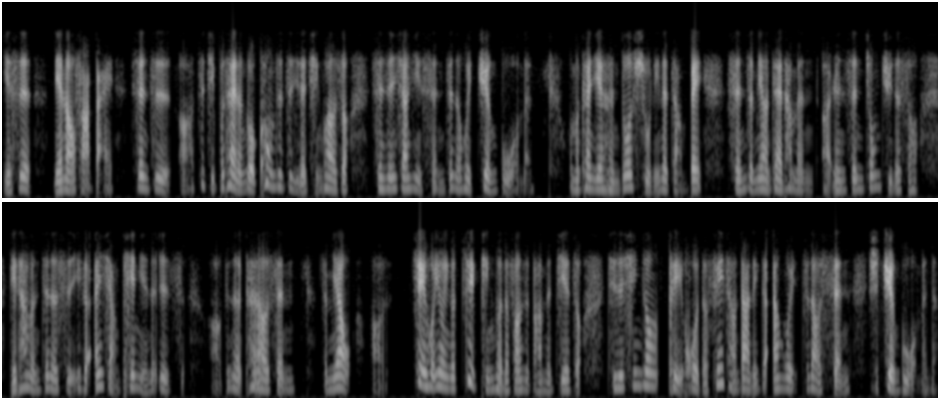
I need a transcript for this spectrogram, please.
也是年老发白，甚至啊自己不太能够控制自己的情况的时候，深深相信神真的会眷顾我们。我们看见很多属灵的长辈，神怎么样在他们啊人生终局的时候，给他们真的是一个安享天年的日子。啊，跟着看到神怎么样啊，最后用一个最平和的方式把他们接走，其实心中可以获得非常大的一个安慰，知道神是眷顾我们的。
